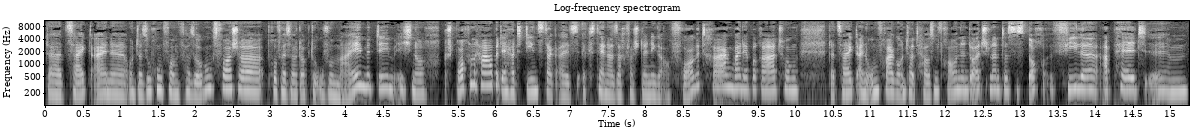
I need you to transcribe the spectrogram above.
Da zeigt eine Untersuchung vom Versorgungsforscher Professor Dr. Uwe May, mit dem ich noch gesprochen habe. Der hat Dienstag als externer Sachverständiger auch vorgetragen bei der Beratung. Da zeigt eine Umfrage unter 1000 Frauen in Deutschland, dass es doch viele abhält, ähm,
